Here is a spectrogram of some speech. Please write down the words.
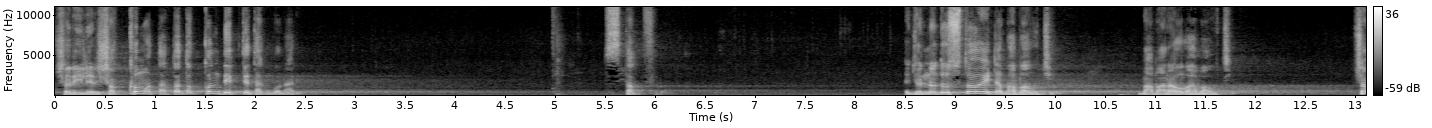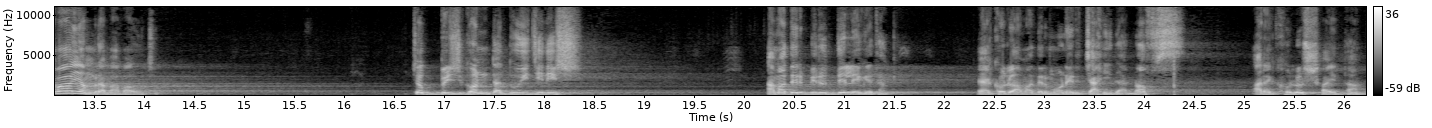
শরীরের সক্ষমতা ততক্ষণ দেখতে থাকব নারী এজন্য দোস্ত, এটা ভাবা উচিত। বাবারাও ভাবা উচিত। সবাই আমরা ভাবা উচিত। চব্বিশ ঘণ্টা দুই জিনিস আমাদের বিরুদ্ধে লেগে থাকে। এক হলো আমাদের মনের চাহিদা, নফস। আরেক হলো শয়তান।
